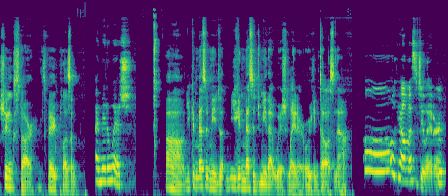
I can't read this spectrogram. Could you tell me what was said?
shooting star. It's very pleasant. I made a wish. Ah, you can message me. You can message me that wish later, or you can tell us now. Oh, okay, I'll message you later.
